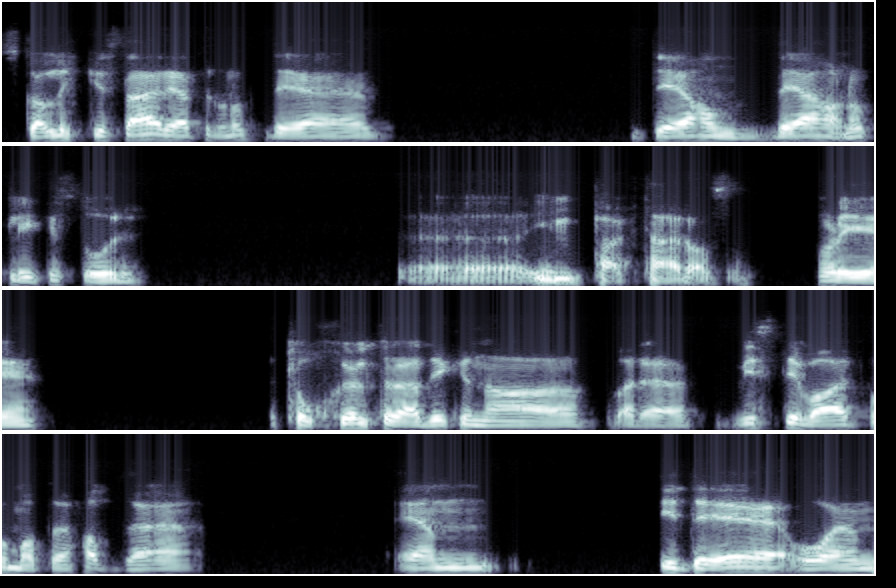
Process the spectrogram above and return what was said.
skal lykkes der, jeg tror nok det det, han, det har nok like stor uh, impact her, altså. Fordi Tuchel tror jeg de kunne bare Hvis de var på en måte hadde en idé og en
